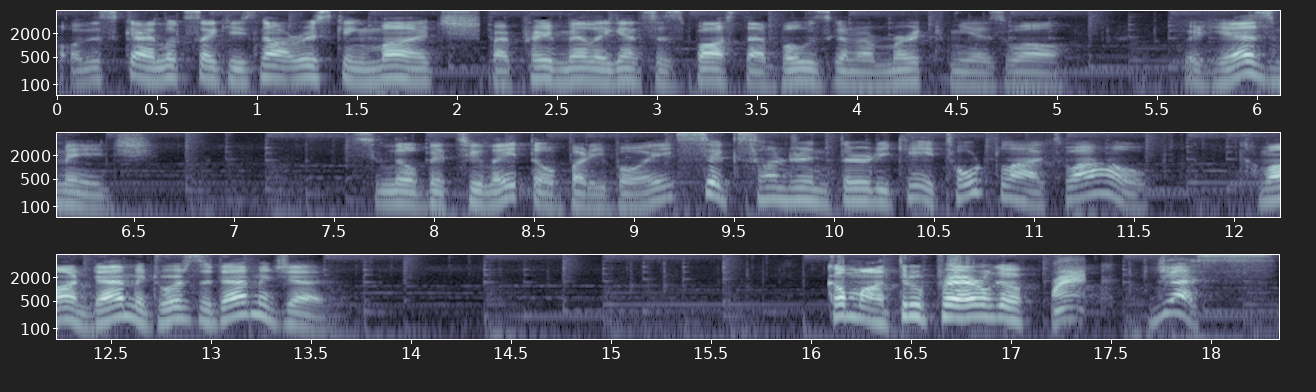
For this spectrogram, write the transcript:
Oh, this guy looks like he's not risking much. If I pray melee against this boss, that bow's gonna murk me as well. But he has mage. It's a little bit too late though, buddy boy. 630k, toadflax, wow. Come on, damage, where's the damage at? Come on, through prayer, I don't give a Yes!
